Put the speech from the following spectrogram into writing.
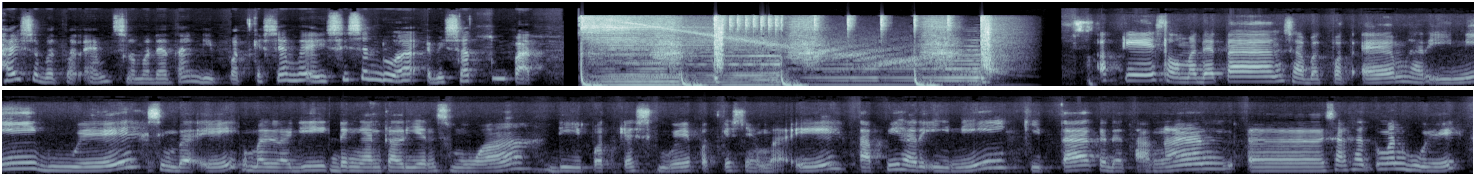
Hai Sobat 4M, selamat datang di podcastnya Mbak A Season 2 episode 4. Oke, selamat datang sahabat Pot M. Hari ini gue, si Mbak E, kembali lagi dengan kalian semua di podcast gue, podcastnya Mbak E. Tapi hari ini kita kedatangan uh, salah satu teman gue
